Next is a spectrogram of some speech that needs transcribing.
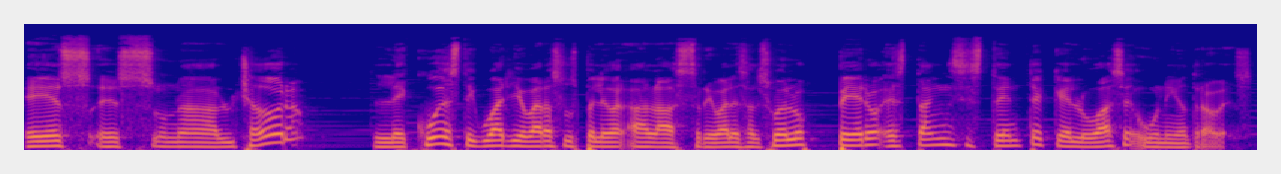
Es, es una luchadora, le cuesta igual llevar a, sus a las rivales al suelo, pero es tan insistente que lo hace una y otra vez.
